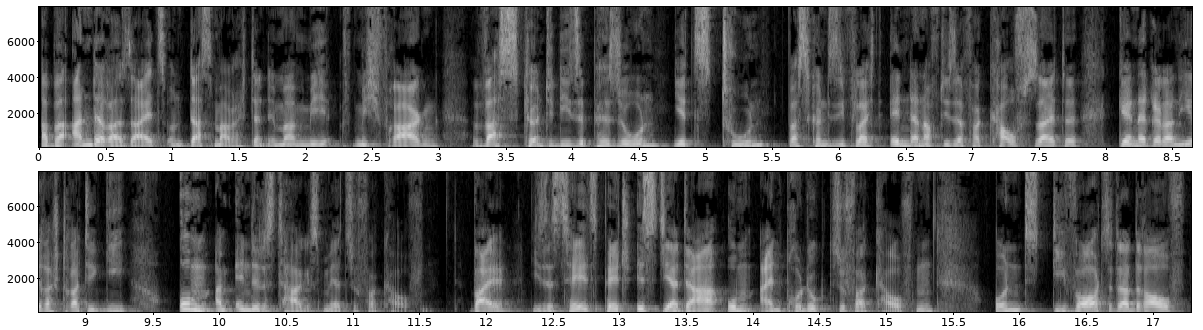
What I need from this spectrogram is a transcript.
aber andererseits, und das mache ich dann immer, mich, fragen, was könnte diese Person jetzt tun? Was könnte sie vielleicht ändern auf dieser Verkaufsseite, generell an ihrer Strategie, um am Ende des Tages mehr zu verkaufen? Weil diese Sales Page ist ja da, um ein Produkt zu verkaufen. Und die Worte da drauf,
